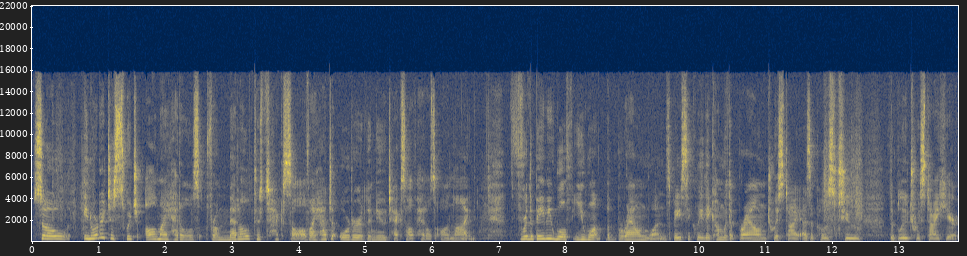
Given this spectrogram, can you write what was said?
So in order to switch all my heddles from metal to Texsolv, I had to order the new Texsolv heddles online. For the baby wolf, you want the brown ones. Basically, they come with a brown twist tie as opposed to the blue twist tie here.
